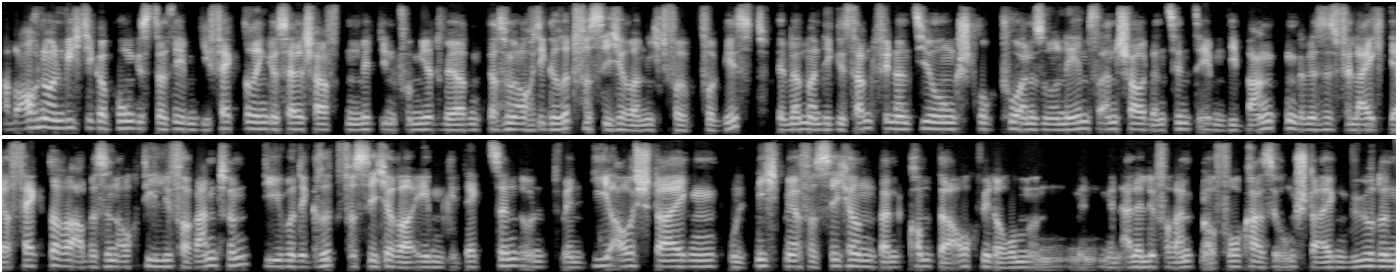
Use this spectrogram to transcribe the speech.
Aber auch noch ein wichtiger Punkt ist, dass eben die Factoring-Gesellschaften mit informiert werden, dass man auch die Kreditversicherer nicht ver vergisst. Denn wenn man die Gesamtfinanzierungsstruktur eines Unternehmens anschaut, dann sind es eben die Banken, dann ist es vielleicht der Factorer, aber es sind auch die Lieferanten, die über die Kreditversicherer eben gedeckt sind. Und wenn die aussteigen und nicht mehr versichern, dann kommt da auch wiederum, wenn, wenn alle Lieferanten auf Vorkasse umsteigen würden,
